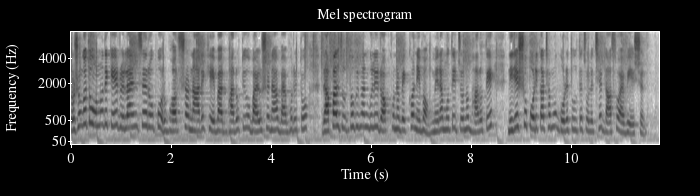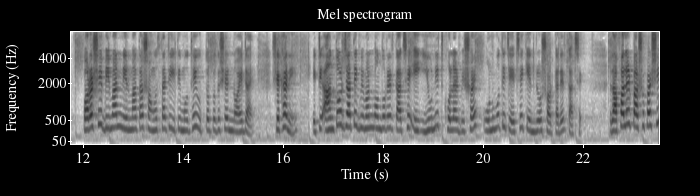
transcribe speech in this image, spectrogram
প্রসঙ্গত অন্যদিকে রিলায়েন্সের ওপর ভরসা না রেখে এবার ভারতীয় বায়ুসেনা ব্যবহৃত রাফাল যুদ্ধবিমানগুলির রক্ষণাবেক্ষণ এবং মেরামতির জন্য ভারতে নিজস্ব পরিকাঠামো গড়ে তুলতে চলেছে দাসো অ্যাভিয়েশন। ফরাসি বিমান নির্মাতা সংস্থাটি ইতিমধ্যেই উত্তরপ্রদেশের নয়ডায়। সেখানে একটি আন্তর্জাতিক বিমানবন্দরের কাছে এই ইউনিট খোলার বিষয়ে অনুমতি চেয়েছে কেন্দ্রীয় সরকারের কাছে। রাফালের পাশাপাশি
